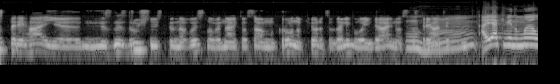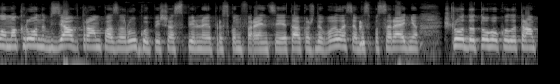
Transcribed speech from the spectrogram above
спостерігає не з незручністю на вислови навіть того самого Макрона. Вчора це взагалі було ідеально спостерігати. Мгм. А як він мило Макрон взяв Трампа за руку під час спільної прес-конференції? Також дивилася безпосередньо щодо того, коли Трамп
